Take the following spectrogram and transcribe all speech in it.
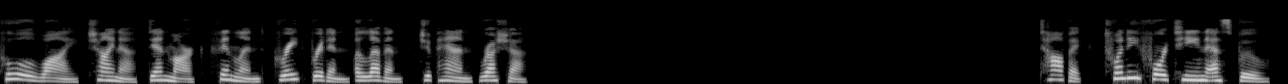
Pool Y, China, Denmark, Finland, Great Britain 11th, Japan, Russia. Topic 2014 Espoo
